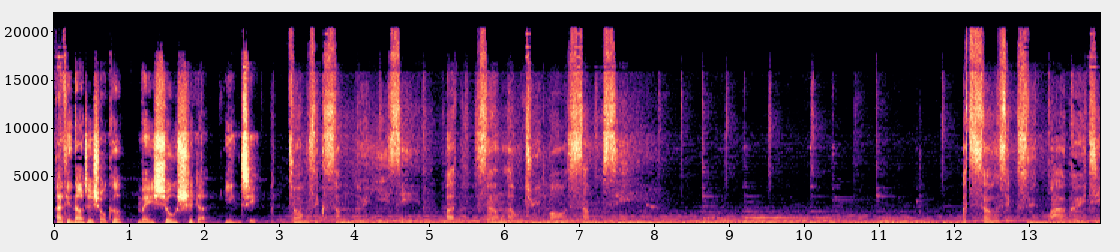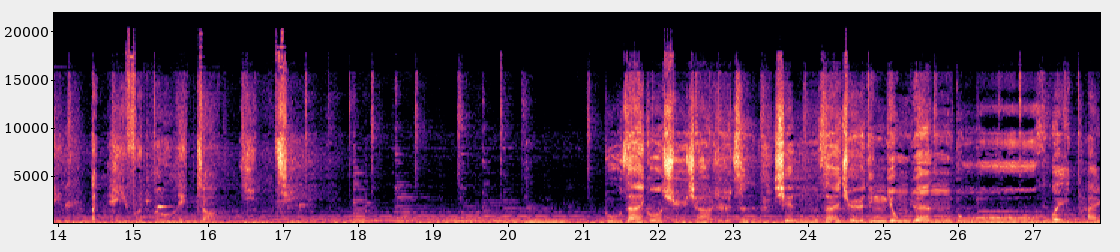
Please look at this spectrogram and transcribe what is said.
来，听到这首歌《没修饰的印记》。装饰心里意思，不想留住我心思。不修饰说话句子，不喜欢努力作演辞。不再过虚假日子，现在决定永远不会太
